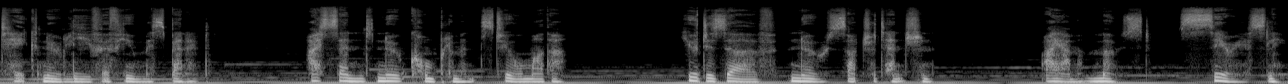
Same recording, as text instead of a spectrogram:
take no leave of you, Miss Bennet. I send no compliments to your mother. You deserve no such attention. I am most seriously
